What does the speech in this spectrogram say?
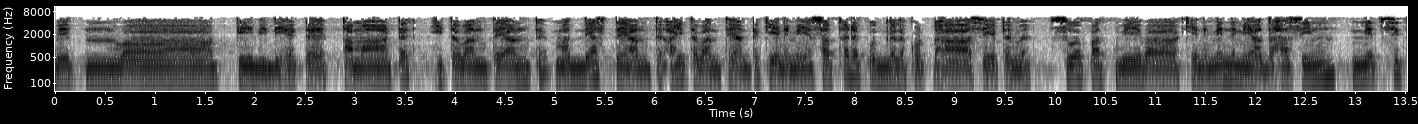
වෙත්වා ඒ විදිහට තමාට හිතවන්තයන්ට මධ්‍යස්ථයන්ට අහිතවන්තයන්ට කියන මේ සතර පුද්ගල කොටාසයටම සුවපත් වේවා කියන මෙන්න මේ අදහසින් මෙත්සිත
